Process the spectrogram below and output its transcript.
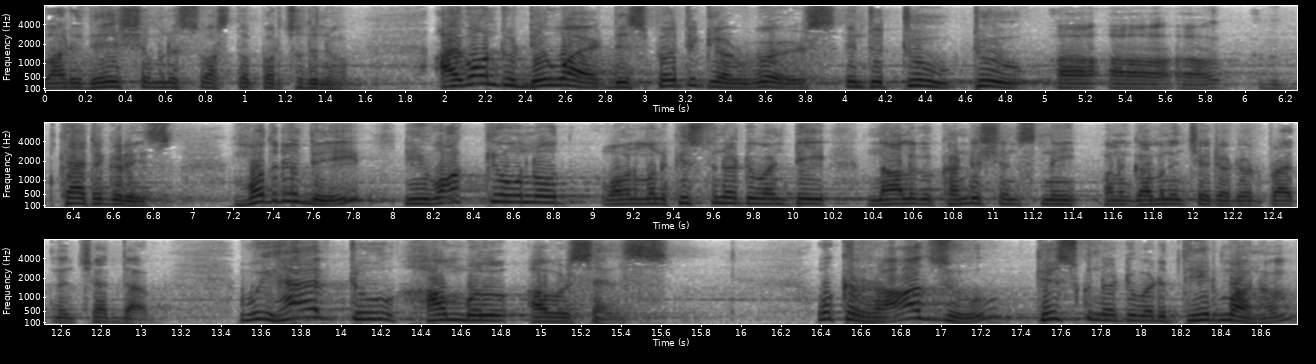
వారి దేశమును స్వస్థపరచుదును. I want to divide this particular words into two two categories మొదటిది ఈ వాక్యంలో మన- మనకిస్తున్నటువంటి నాలుగు కండిషన్స్ని మనం గమనించేటటువంటి ప్రయత్నం చేద్దాం. We have to humble our selves ఒక రాజు తీసుకున్నటువంటి తీర్మానం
